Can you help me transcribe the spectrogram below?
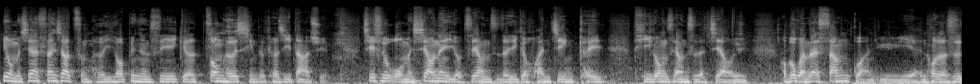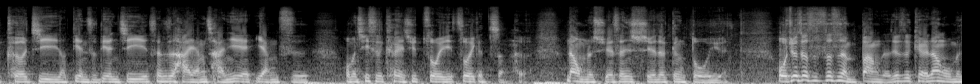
因为我们现在三校整合以后，变成是一个综合型的科技大学。其实我们校内有这样子的一个环境，可以提供这样子的教育。哦，不管在商管、语言，或者是科技、电子电机，甚至海洋产业、养殖，我们其实可以去做一做一个整合，让我们的学生学得更多元。我觉得这是这是很棒的，就是可以让我们。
